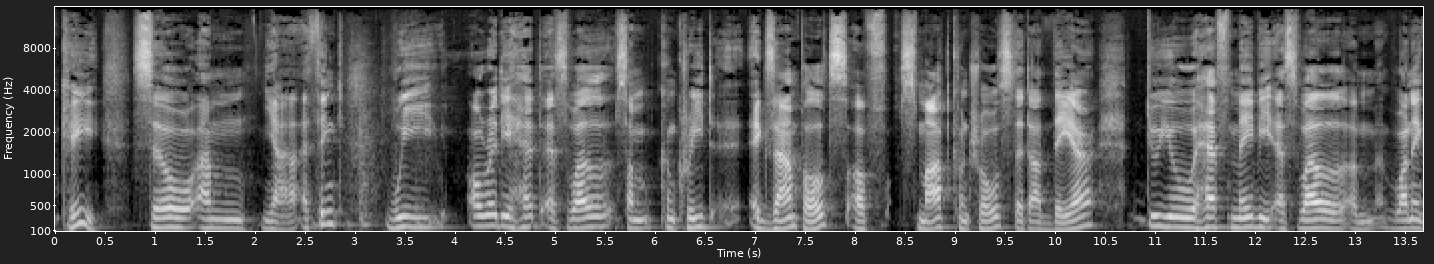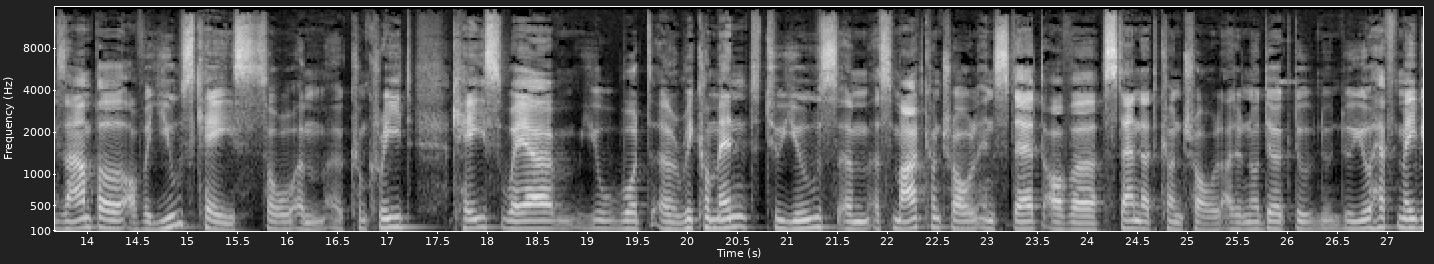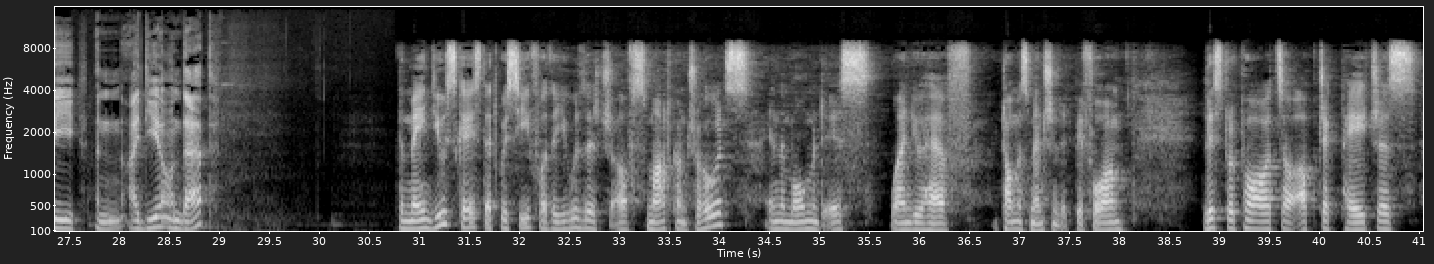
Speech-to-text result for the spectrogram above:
Okay, so um, yeah, I think we already had as well some concrete examples of smart controls that are there. Do you have maybe as well um, one example of a use case, so um, a concrete case where you would uh, recommend to use um, a smart control instead of a standard control? I don't know, Dirk, do, do you have maybe an idea on that? The main use case that we see for the usage of smart controls in the moment is when you have, Thomas mentioned it before, list reports or object pages,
